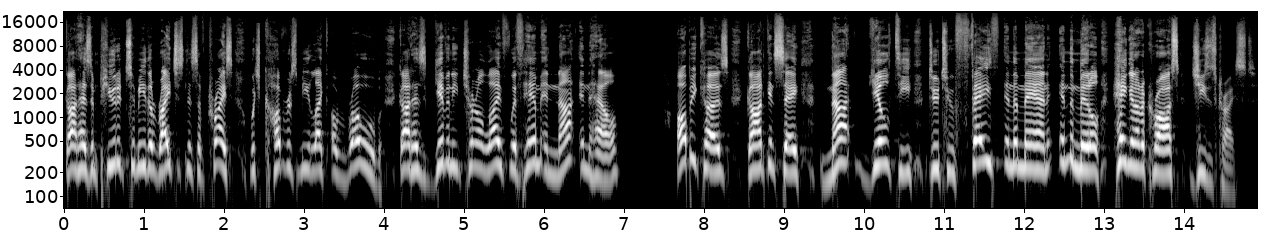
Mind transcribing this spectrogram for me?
God has imputed to me the righteousness of Christ, which covers me like a robe. God has given eternal life with him and not in hell. All because God can say, not guilty due to faith in the man in the middle, hanging on a cross, Jesus Christ.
